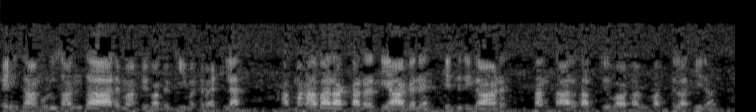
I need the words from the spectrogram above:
ඒ නිසා මුළු සංසාරෙම අපි වගකීමට වැටිලා මහා බරක් අර තියාගෙන ඉදිරි ගාන සංසාර සත්‍ය බවට අපිපත් වෙලා තියෙනවා.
